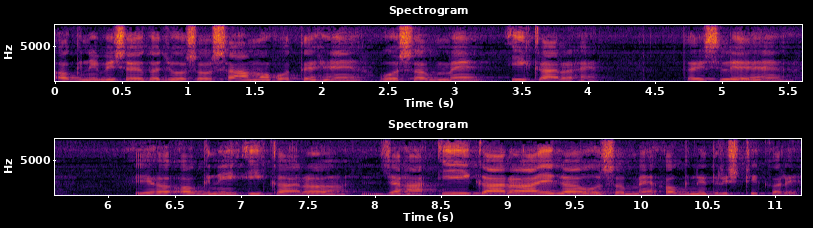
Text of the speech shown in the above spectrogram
अग्नि विषय का जो सो साम होते हैं, वो सब में ईकार है। तो इसलिए यह अग्नि ईकार, जहाँ ईकार आएगा, वो सब में अग्नि दृष्टि करे।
